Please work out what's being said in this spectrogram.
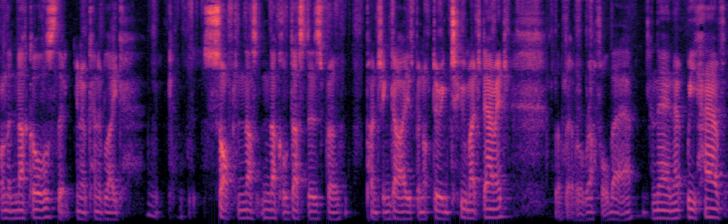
on the knuckles that you know kind of like soft knuckle dusters for punching guys but not doing too much damage. A little bit of a ruffle there. And then we have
